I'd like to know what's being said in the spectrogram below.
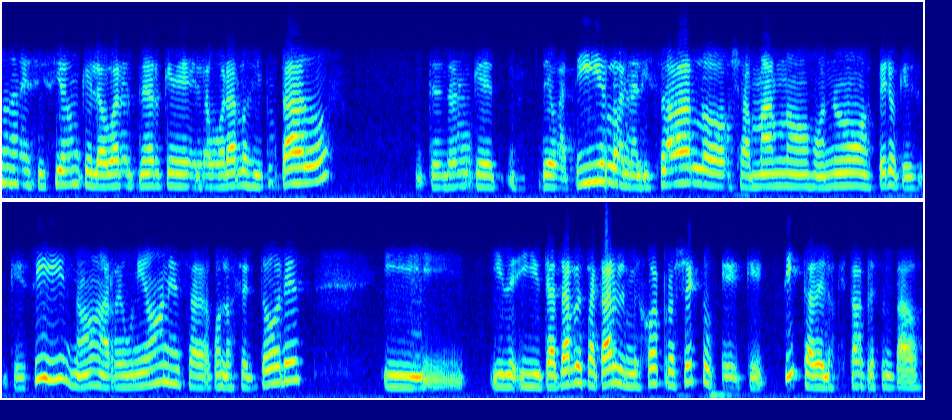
una decisión que lo van a tener que elaborar los diputados tendrán que debatirlo, analizarlo, llamarnos o no, espero que, sí, ¿no? A reuniones con los sectores y, y, tratar de sacar el mejor proyecto que exista de los que están presentados.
